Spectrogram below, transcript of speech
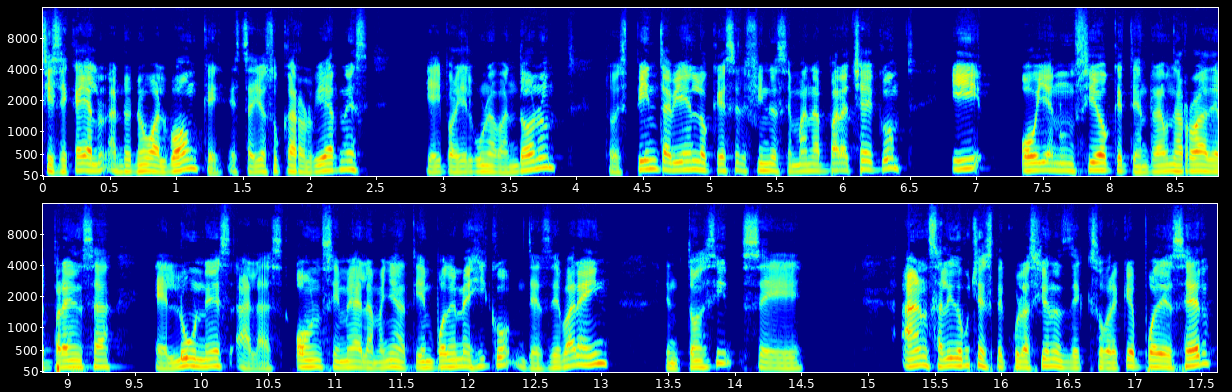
si se cae de nuevo Albón, que estalló su carro el viernes y hay por ahí algún abandono. Entonces pinta bien lo que es el fin de semana para Checo y hoy anunció que tendrá una rueda de prensa el lunes a las once y media de la mañana, tiempo de México, desde Bahrein. Entonces sí, se han salido muchas especulaciones de sobre qué puede ser.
